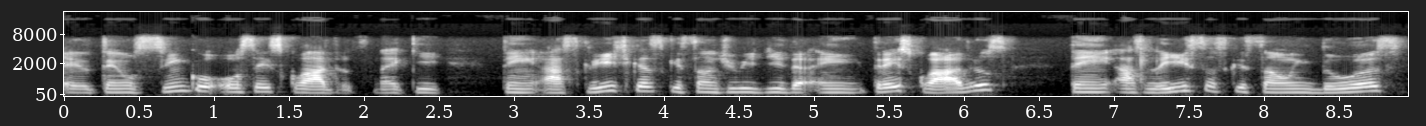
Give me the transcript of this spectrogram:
eu tenho cinco ou seis quadros, né? Que tem as críticas, que são divididas em três quadros, tem as listas, que são em duas,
